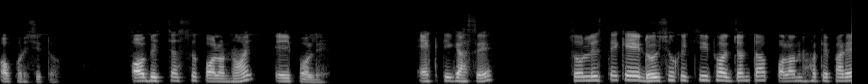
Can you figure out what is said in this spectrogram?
অপরিচিত। অবিশ্বাস্য ফলন হয় এই পলে একটি গাছে চল্লিশ থেকে দুইশো কেজি পর্যন্ত ফলন হতে পারে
